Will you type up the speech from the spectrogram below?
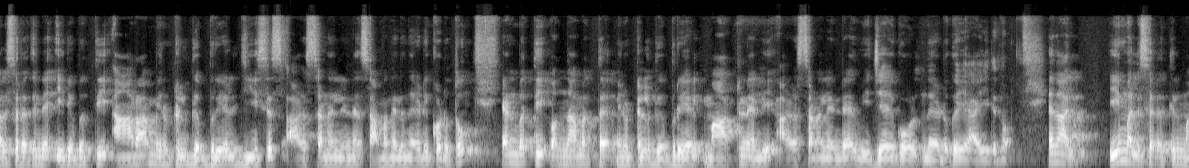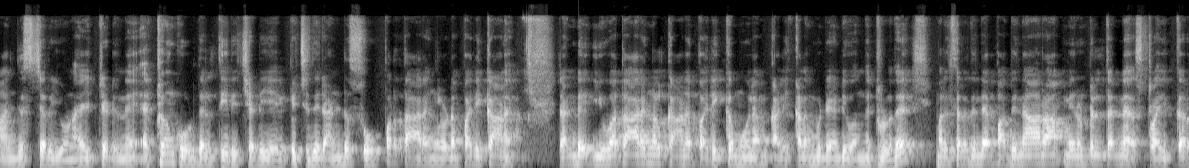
മത്സരത്തിന്റെ ഇരുപത്തി ആറാം മിനിറ്റിൽ ഗബ്രിയൽ ജീസസ് ആഴ്സണലിന് സമനില നേടിക്കൊടുത്തു. എൺപത്തി ഒന്നാമത്തെ മിനിറ്റിൽ ഗബ്രിയൽ മാർട്ടിനലി ആഴ്സണലിന്റെ വിജയ ഗോൾ നേടുകയായിരുന്നു. എന്നാൽ ഈ മത്സരത്തിൽ മാഞ്ചസ്റ്റർ യുണൈറ്റഡിനെ ഏറ്റവും കൂടുതൽ തിരിച്ചടി ഏൽപ്പിച്ചത് രണ്ട് സൂപ്പർ താരങ്ങളുടെ പരിക്കാണ്. രണ്ട് യുവതാരങ്ങൾക്കാണ് പരിക്ക് മൂലം കളിക്കളം വിടേണ്ടി വന്നിട്ടുള്ളത്. മത്സരത്തിന്റെ പതിനാറാം മിനിറ്റിൽ തന്നെ സ്ട്രൈക്കർ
